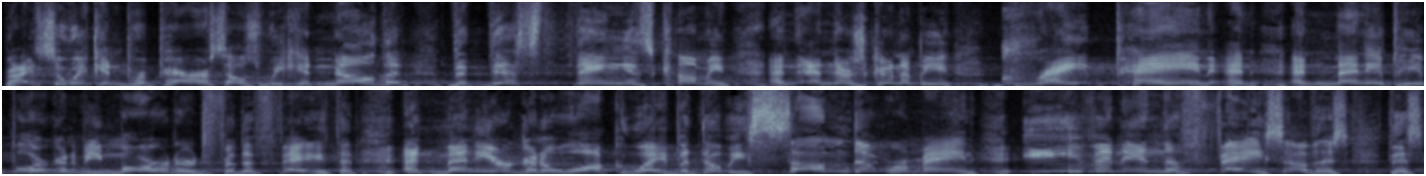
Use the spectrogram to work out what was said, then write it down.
right? So we can prepare ourselves. We can know that, that this thing is coming and, and there's going to be great pain and, and many people are going to be martyred for the faith and, and many are going to walk away, but there'll be some that remain even in the face of this, this,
